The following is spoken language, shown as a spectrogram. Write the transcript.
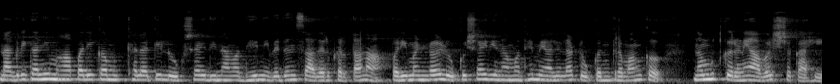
नागरिकांनी महापालिका मुख्यालयातील लोकशाही दिनामध्ये निवेदन सादर करताना परिमंडळ लोकशाही दिनामध्ये मिळालेला टोकन क्रमांक नमूद करणे आवश्यक आहे.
